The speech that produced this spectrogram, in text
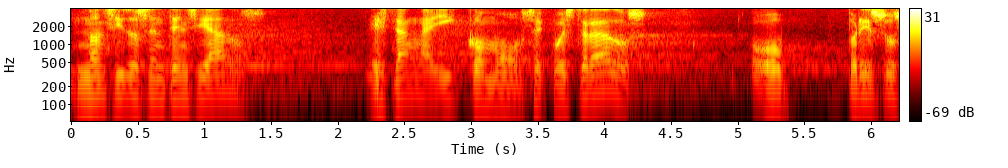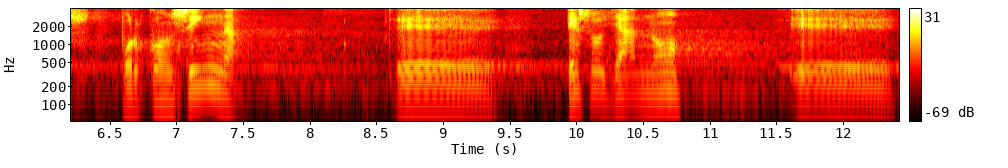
no han sido sentenciados, están ahí como secuestrados o presos por consigna. Eh, eso ya no eh,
